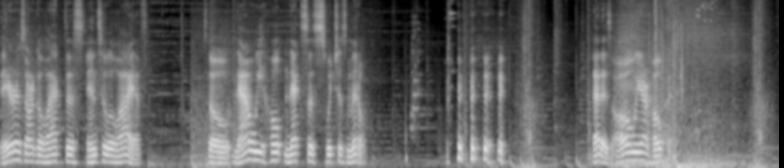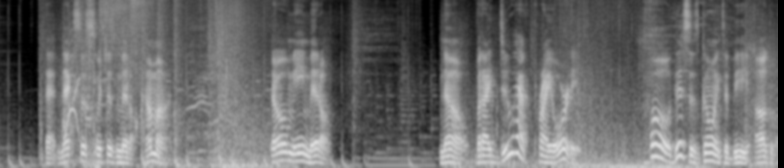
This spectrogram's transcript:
There is our Galactus into Alioth. So now we hope Nexus switches middle. that is all we are hoping. That Nexus switches middle. Come on. Show me middle. No, but I do have priority. Oh, this is going to be ugly.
